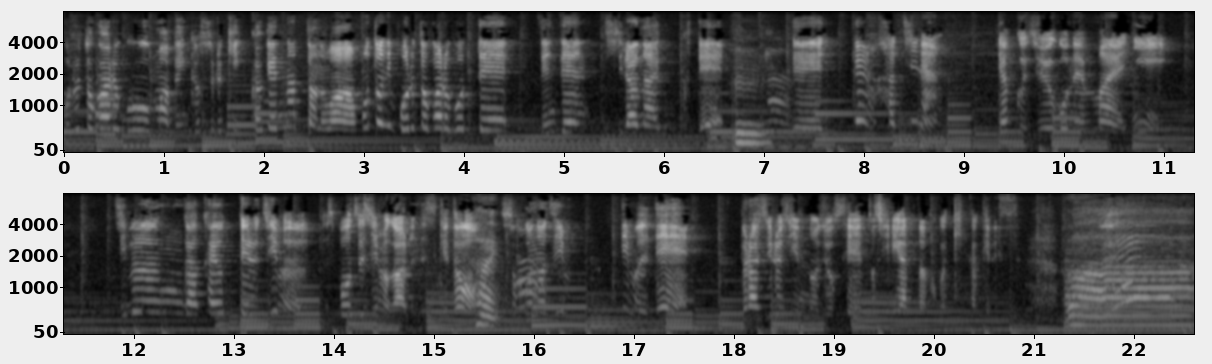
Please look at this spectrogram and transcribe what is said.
ポルトガル語をまあ勉強するきっかけになったのは本当にポルトガル語って全然知らなくて。うん。で2008年約15年前に自分が通ってるジムスポーツジムがあるんですけど、はい。そこのジムジムでブラジル人の女性と知り合ったのがきっかけですわあ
